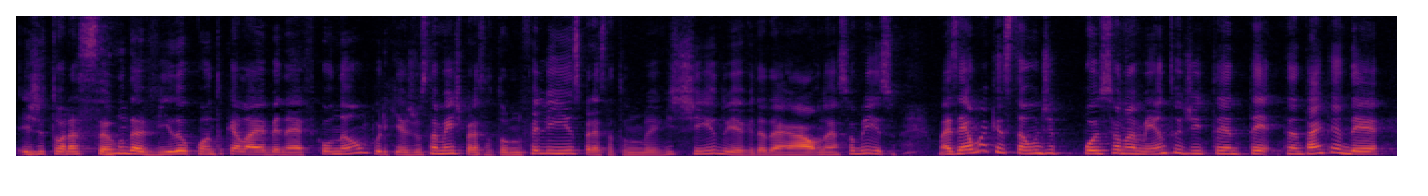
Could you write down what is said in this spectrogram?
editoração da vida, o quanto que ela é benéfica ou não, porque justamente parece estar todo mundo feliz, parece estar todo mundo bem vestido, e a vida da real não é sobre isso. Mas é uma questão de posicionamento, de tente, tentar entender.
